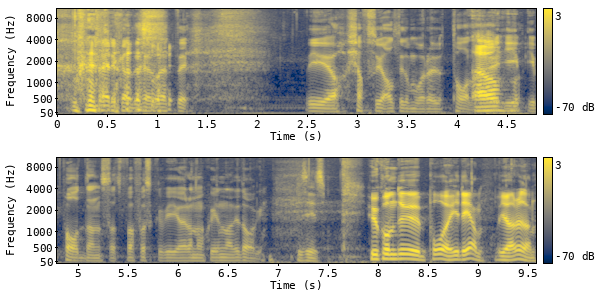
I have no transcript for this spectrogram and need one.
Nergal, det är rätt i. Vi ja, tjafsar ju alltid om våra uttal Ja. i, i podden, så att varför ska vi göra någon skillnad idag? Precis. Hur kom du på idén att göra den?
